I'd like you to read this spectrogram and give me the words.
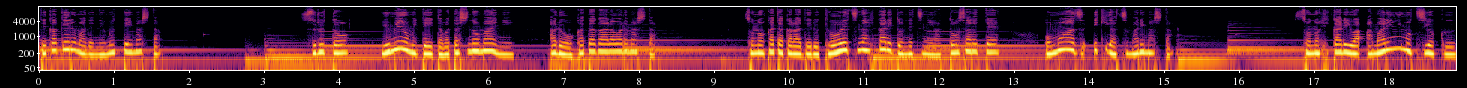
出かけるまで眠っていました。すると夢を見ていた私の前にあるお方が現れました。その肩から出る強烈な光と熱に圧倒されて思わず息が詰まりました。その光はあまりにも強く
